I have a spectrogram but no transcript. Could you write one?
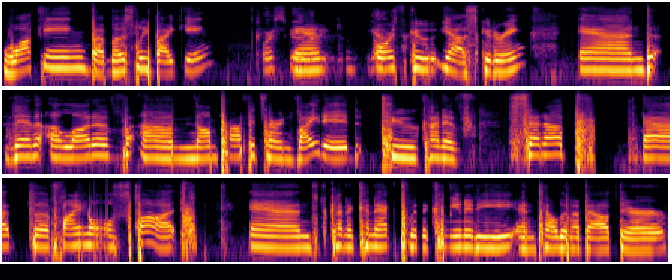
walking, but mostly biking. Or scootering. And, yeah. Or scoot, yeah, scootering. And then a lot of um, nonprofits are invited to kind of set up at the final spot and kind of connect with the community and tell them about their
